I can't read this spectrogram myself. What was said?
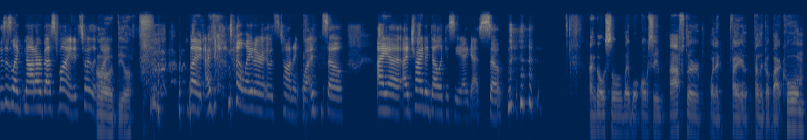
this is like not our best wine. It's toilet oh, wine. Oh, deal. but I found out later it was tonic wine. So I uh, I tried a delicacy, I guess. So and also like well obviously after when i finally finally got back home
